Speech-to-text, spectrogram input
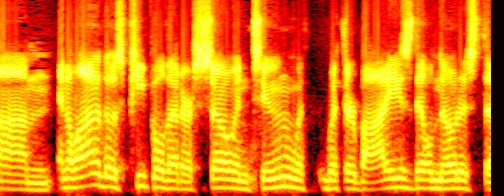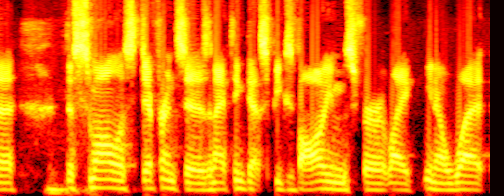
Um, and a lot of those people that are so in tune with with their bodies, they'll notice the the smallest differences, and I think that speaks volumes for like you know what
